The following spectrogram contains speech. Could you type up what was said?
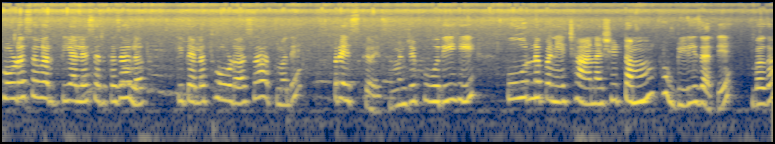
थोडंसं वरती आल्यासारखं झालं की त्याला थोडंसं आतमध्ये प्रेस करायचं. म्हणजे पुरी ही पूर्णपणे छान अशी टम फुगली जाते. बघा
